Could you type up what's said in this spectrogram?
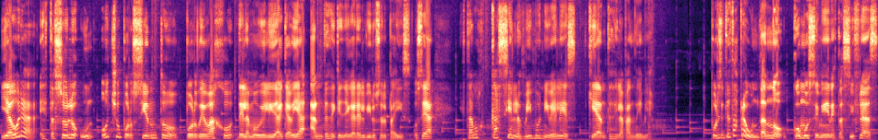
Y ahora está solo un 8% por debajo de la movilidad que había antes de que llegara el virus al país. O sea, estamos casi en los mismos niveles que antes de la pandemia. Por si te estás preguntando cómo se miden estas cifras,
